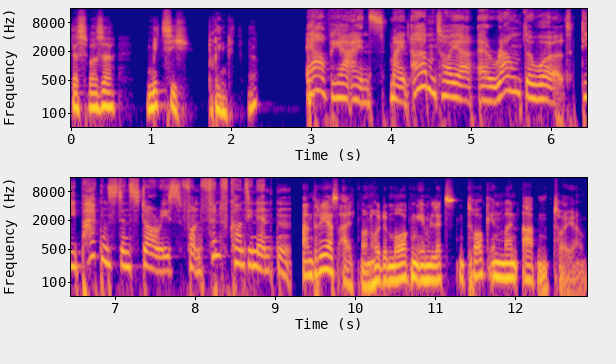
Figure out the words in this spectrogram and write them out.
das, was er mit sich bringt. Ja? RPR1, mein Abenteuer Around the World. Die packendsten Stories von fünf Kontinenten. Andreas Altmann heute Morgen im letzten Talk in mein Abenteuer.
